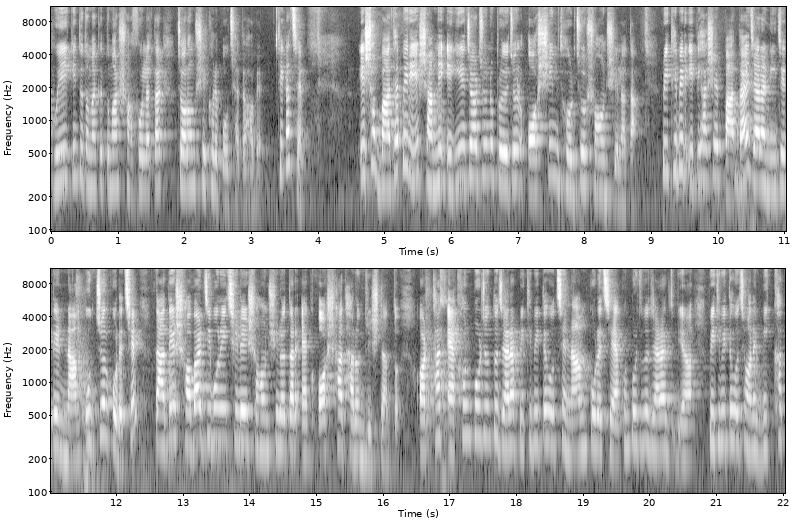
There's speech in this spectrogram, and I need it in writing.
হয়েই কিন্তু তোমাকে তোমার সফলতার চরম শিখরে পৌঁছাতে হবে। ঠিক আছে? এসব বাধা পেরিয়ে সামনে এগিয়ে যাওয়ার জন্য প্রয়োজন অসীম ধৈর্য সহনশীলতা। পৃথিবীর ইতিহাসের পাতায় যারা নিজেদের নাম উজ্জ্বল করেছেন, তাদের সবার জীবনেই ছিল এই সহনশীলতার এক অসাধারণ দৃষ্টান্ত। অর্থাৎ এখন পর্যন্ত যারা পৃথিবীতে হচ্ছে নাম করেছে, এখন পর্যন্ত যারা পৃথিবীতে হচ্ছে অনেক বিখ্যাত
